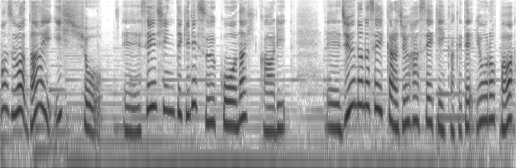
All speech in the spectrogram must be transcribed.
うまずは第1章、えー、精神的で崇高な光えー、17世紀から18世紀にかけてヨーロッパは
